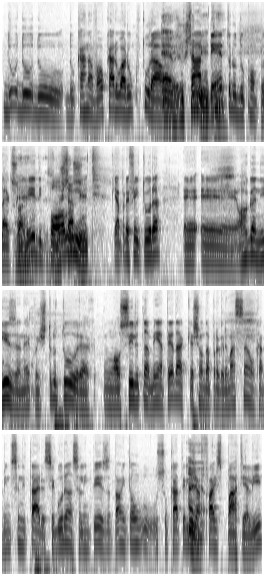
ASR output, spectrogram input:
do, do, do, Carnaval Caruaru Cultural. É, né? justamente. Está dentro do complexo é, ali de polos justamente. que a prefeitura é, é, organiza, né, com estrutura, com auxílio também até da questão da programação, cabine sanitária, segurança, limpeza tal. Então o, o sucata ele é. já faz parte ali,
